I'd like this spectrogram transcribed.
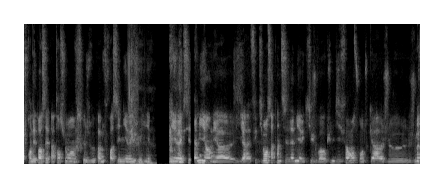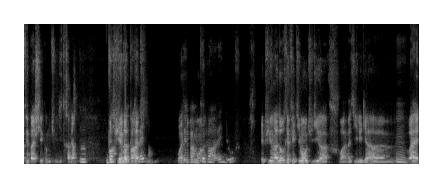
je prends des pincettes, attention, hein, parce que je veux pas me froisser ni avec Julie avec ses amis, hein, mais euh, il y a effectivement certains de ses amis avec qui je vois aucune différence, ou en tout cas, je, je me fais pas chier, comme tu le dis très bien. Mm. Et puis il y en a peut-être. Hein. Ouais, copain avec, de ouf. Et puis il y en a d'autres, effectivement, où tu dis, euh, ouais, vas-y les gars, euh, mm. ouais,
